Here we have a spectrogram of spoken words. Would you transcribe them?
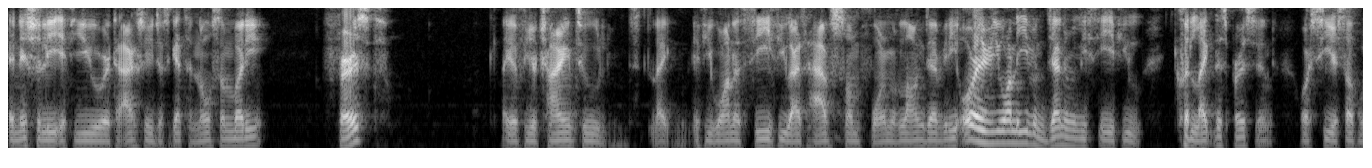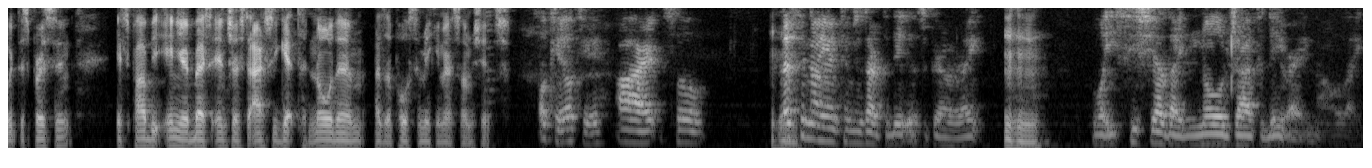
initially, if you were to actually just get to know somebody first, like if you're trying to like if you want to see if you guys have some form of longevity, or if you want to even genuinely see if you could like this person or see yourself with this person, it's probably in your best interest to actually get to know them as opposed to making assumptions. Okay, okay, all right. So Mhm. let's say now your intentions are to date this girl, right? Mm-hmm. Well, you see, she has like no drive to date right now. Like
